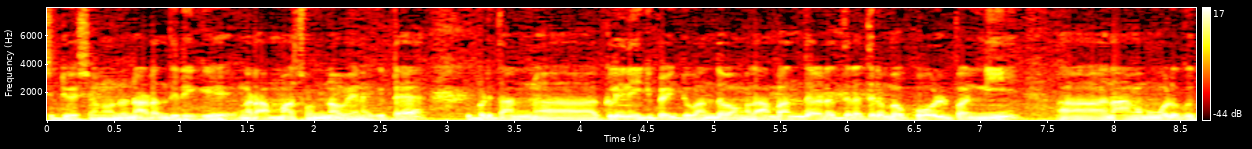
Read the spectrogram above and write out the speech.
சுச்சுவேஷன் ஒன்று நடந்திருக்கு. எங்களோட அம்மா சொன்னவ என்கிட்ட இப்படித்தான் கிளினிக் போயிட்டு வந்தவங்களாம் வந்த இடத்துல திரும்ப கோல் பண்ணி நாங்கள் உங்களுக்கு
